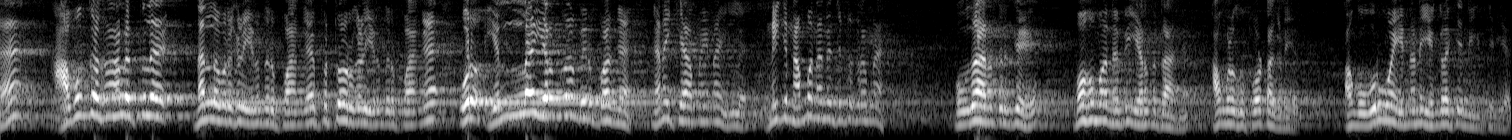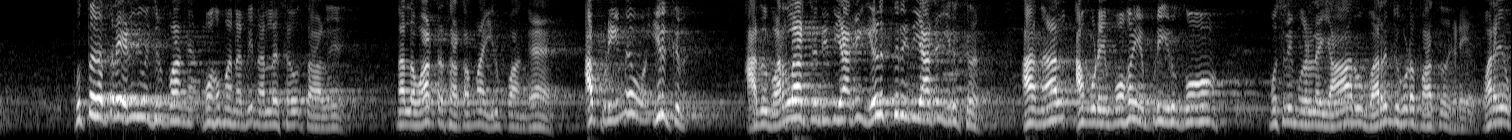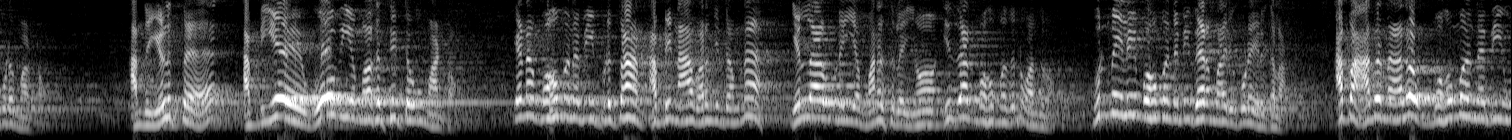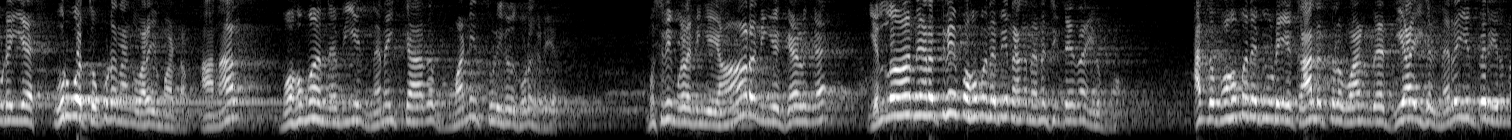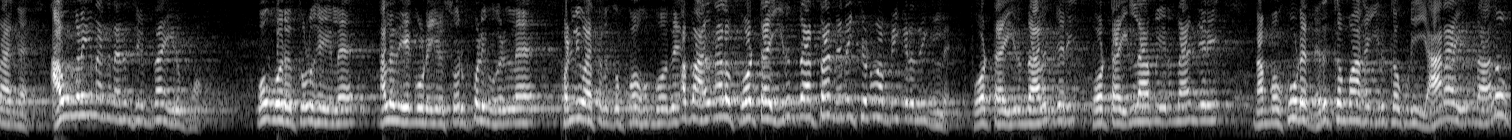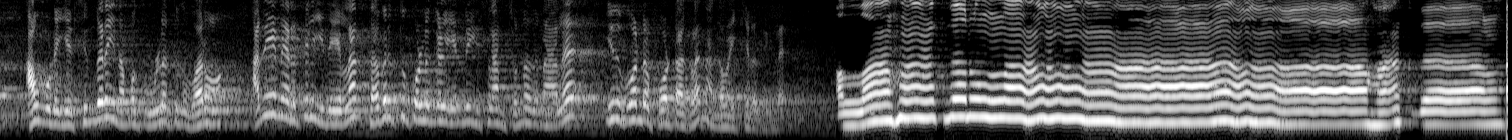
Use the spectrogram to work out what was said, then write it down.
அவங்க காலத்தில் நல்லவர்கள் இருந்திருப்பாங்க பெற்றோர்கள் இருந்திருப்பாங்க ஒரு எல்லாம் இறந்து தான் போயிருப்பாங்க. நினைக்காமனா இல்லை. இன்றைக்கி நம்ம நினச்சிட்டு இருக்கிறோமே. இப்போ உதாரணத்திற்கு முகமது நபி இறந்துட்டாங்க. அவங்களுக்கு ஃபோட்டோ கிடையாது. அவங்க உருவம் என்னன்னு எங்களுக்கே நீங்கள் தெரியாது. புத்தகத்தில் எழுதி வச்சுருப்பாங்க. முகமது நபி நல்ல செவுத்தாள். நல்ல வாட்ட சாட்டமாக இருப்பாங்க அப்படின்னு இருக்குது. அது வரலாற்று ரீதியாக எழுத்து ரீதியாக இருக்கிறது. ஆனால் அவங்களுடைய முகம் எப்படி இருக்கும்? முஸ்லீம்களில் யாரும் வரைஞ்சு கூட பார்த்தது கிடையாது. வரைய கூட மாட்டோம். அந்த எழுத்தை அப்படியே ஓவியமாக தீட்டவும் மாட்டோம். ஏன்னா முகமது நபி இப்படித்தான் அப்படின்னு நான் வரைஞ்சிட்டோம்னா எல்லாருடைய மனசுலையும் இதுதான் முகமதுன்னு வந்துடும் உண்மையிலேயும் முகமது நபி வேறு மாதிரி கூட இருக்கலாம். அப்போ அதனால் முகமது நபியுடைய உருவத்தை கூட நாங்கள் வரைய மாட்டோம். ஆனால் முகமது நபியை நினைக்காத மணித்துளிகள் கூட கிடையாது. முஸ்லீம்களை நீங்கள் யாரை நீங்கள் கேளுங்க எல்லா நேரத்திலையும் முகமது நபி நாங்கள் நினச்சிக்கிட்டே தான் இருப்போம். அந்த முகமது நபியுடைய காலத்தில் வாழ்ந்த தியாகிகள் நிறைய பேர் இருந்தாங்க. அவங்களையும் நாங்கள் நினச்சிக்கிட்டு தான் இருப்போம். ஒவ்வொரு தொழுகையில் அல்லது எங்களுடைய சொற்பொழிவுகளில் பள்ளிவாசலுக்கு போகும்போது அப்போ அதனால் ஃபோட்டோ இருந்தால் தான் நினைக்கணும் அப்படிங்கிறது இல்லை. ஃபோட்டா இருந்தாலும் சரி ஃபோட்டோ இல்லாமல் இருந்தாலும் சரி நம்ம கூட நெருக்கமாக இருக்கக்கூடிய யாராக இருந்தாலும் அவங்களுடைய சிந்தனை நமக்கு உள்ளத்துக்கு வரும். அதே நேரத்தில் இதையெல்லாம் தவிர்த்து கொள்ளுங்கள் என்று இஸ்லாம் சொன்னதுனால இது போன்ற ஃபோட்டோக்களை நாங்கள் வைக்கிறது இல்லை. அல்லாஹ் அக்பர் அல்லாஹ் அக்பர்.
